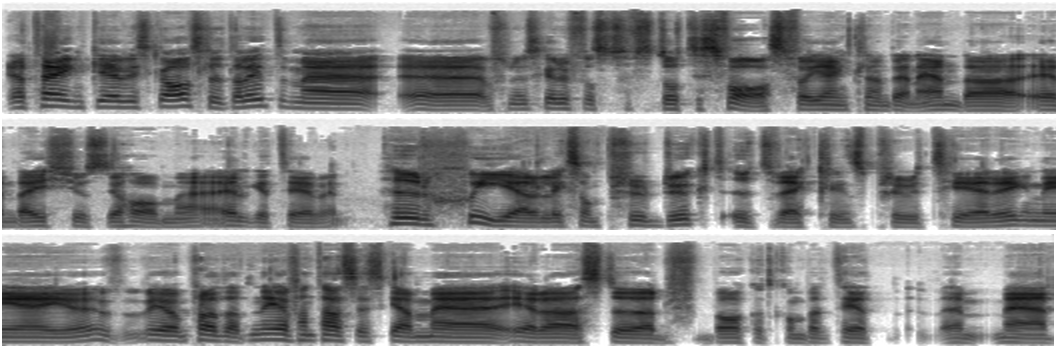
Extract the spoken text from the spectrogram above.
jag tänker vi ska avsluta lite med, eh, för nu ska du få stå till svars för egentligen den enda, enda issues jag har med LG-TVn. Hur sker liksom produktutvecklingsprioritering? Ni är ju, vi har pratat, ni är fantastiska med era stöd bakåtkompatibilitet eh, med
